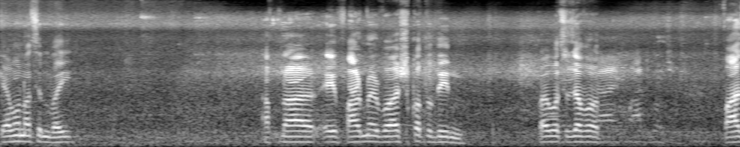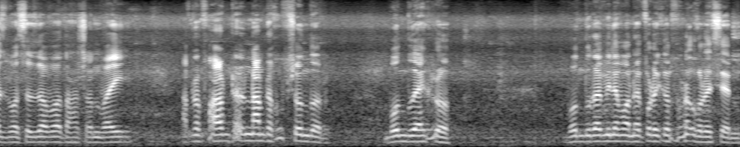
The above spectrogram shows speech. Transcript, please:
কেমন আছেন ভাই? আপনার এই ফার্মের বয়স কতদিন? কয় বছর যাবৎ? পাঁচ বছর। যাবৎ হাসান ভাই। আপনার ফার্মটার নামটা খুব সুন্দর। বন্ধু এগ্রো। বন্ধুরা মিলে মনে পরিকল্পনা করেছেন।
